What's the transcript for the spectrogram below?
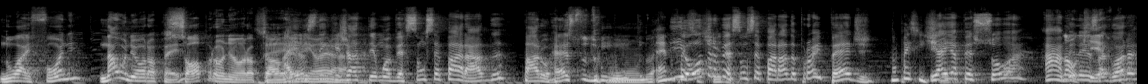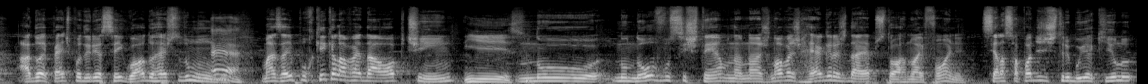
no iPhone, na União Europeia. Só pra União Europeia. Aí eles têm que já ter uma versão separada para o resto do mundo, É, não e outra sentido. versão separada para o iPad. Não faz sentido. E aí a pessoa, ah, Não, beleza, que é- agora A do iPad poderia ser igual a do resto do mundo. É. Mas aí por que, que ela vai dar opt-in Isso. no, no novo sistema, na- nas novas regras da App Store no iPhone, se ela só pode distribuir aquilo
